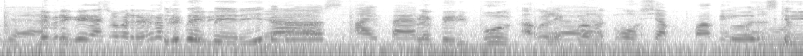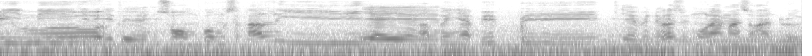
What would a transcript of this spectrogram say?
Iya. BlackBerry kan sebelum BlackBerry kan Dulu BlackBerry Ya. terus iPad. BlackBerry Bold aku Ya. banget oh siap pakai Bold, terus Gemini, oh, gitu-gitu ya. sombong sekali Iya, iya, iya. HP-nya BB Iya, bener, terus bener. mulai masuk Android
